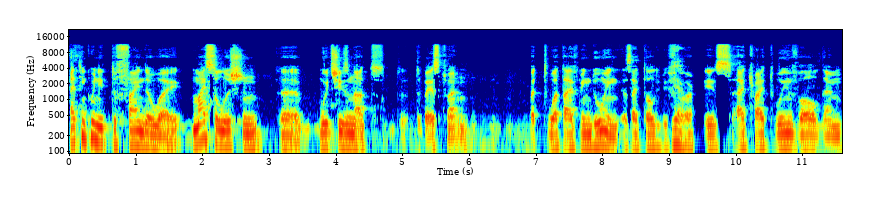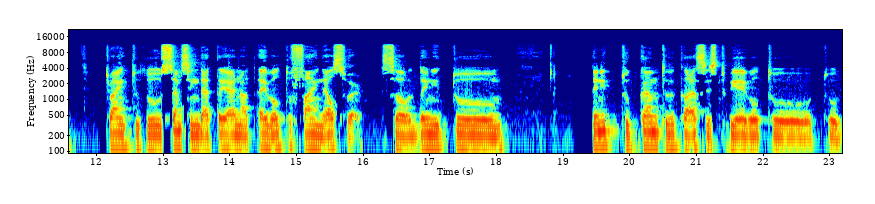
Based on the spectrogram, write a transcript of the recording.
I think we need to find a way. My solution, uh, which is not the best one, but what I've been doing, as I told you before, yeah. is I try to involve them trying to do something that they are not able to find elsewhere. So they need to they need to come to the classes to be able to to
